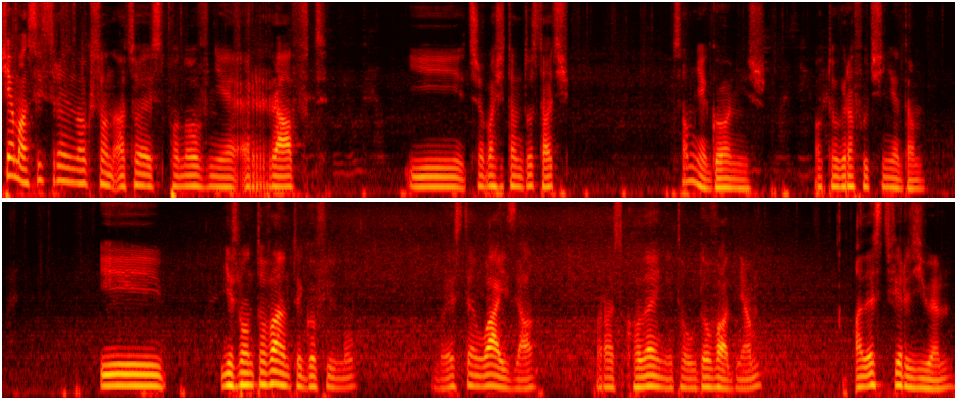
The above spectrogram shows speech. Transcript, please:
Siema, strony Noxon, a co jest ponownie Raft i trzeba się tam dostać. Co mnie gonisz? Autografu ci nie dam. I nie zmontowałem tego filmu, bo jestem Wiza. Po raz kolejny to udowadniam. Ale stwierdziłem,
